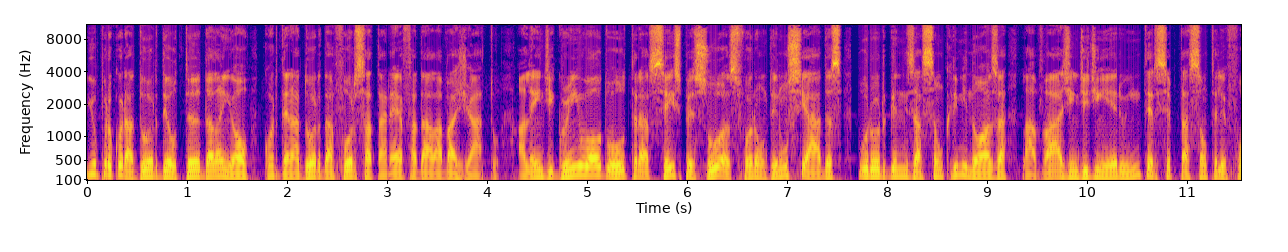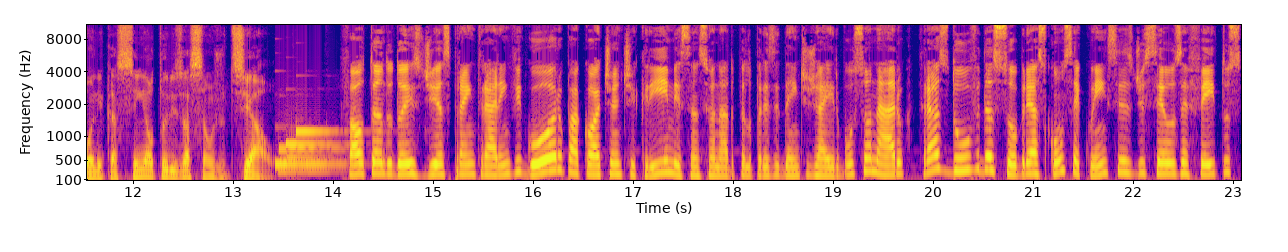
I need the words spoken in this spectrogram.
e o procurador Deltan Dallagnol, coordenador da Força Tarefa da Lava Jato. Além de Greenwald, outras seis pessoas foram denunciadas por organização criminosa, lavagem de dinheiro e interceptação telefônica sem autorização judicial. Faltando dois dias para entrar em vigor, o pacote anticrime, sancionado pelo presidente Jair Bolsonaro, traz dúvidas sobre as consequências de seus efeitos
